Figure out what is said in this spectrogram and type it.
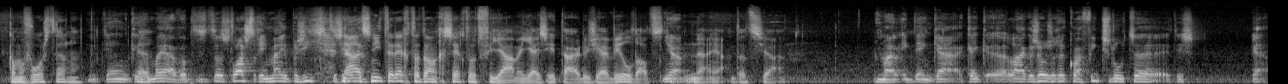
ik kan me voorstellen. Ik denk, eh, Ja. Maar ja, dat is, dat is lastig in mijn positie te zeggen. Nou, het is niet terecht dat dan gezegd wordt van ja, maar jij zit daar, dus jij wil dat. Ja. Nou ja, dat is ja. Maar ik denk, ja, kijk, eh, laat ik het zo zeggen, qua fietsroute, het is ja,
